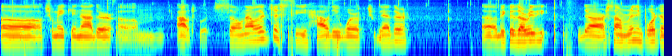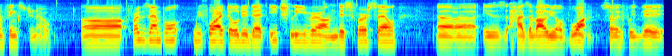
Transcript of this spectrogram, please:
uh, to make another um, output. So now let's just see how they work together. Uh, because really there are some really important things to know. Uh, for example, before I told you that each lever on this first cell uh, is has a value of 1. So if we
